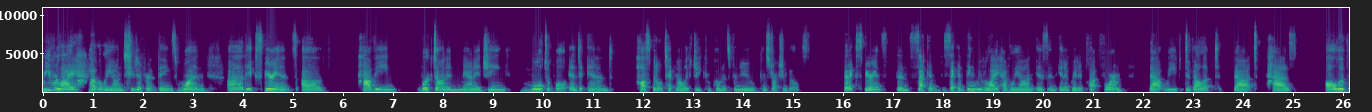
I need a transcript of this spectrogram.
we rely heavily on two different things. One, uh, the experience of having worked on and managing multiple end-to-end hospital technology components for new construction builds. That experience then second, the second thing we rely heavily on is an integrated platform that we've developed that has all of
